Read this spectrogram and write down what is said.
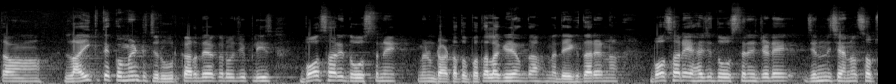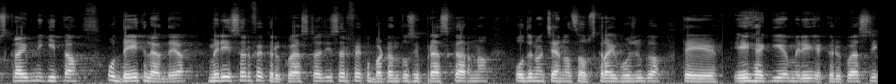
ਤਾਂ ਲਾਈਕ ਤੇ ਕਮੈਂਟ ਜ਼ਰੂਰ ਕਰ ਦਿਆ ਕਰੋ ਜੀ ਪਲੀਜ਼ ਬਹੁਤ ਸਾਰੇ ਦੋਸਤ ਨੇ ਮੈਨੂੰ ਡਾਟਾ ਤੋਂ ਪਤਾ ਲੱਗ ਜਾਂਦਾ, ਮੈਂ ਦੇਖਦਾ ਰਹਿਣਾ ਬਹੁਤ ਸਾਰੇ ਇਹੋ ਜਿਹੇ ਦੋਸਤ ਨੇ ਜਿਹੜੇ ਜਿਨ੍ਹਾਂ ਨੇ ਚੈਨਲ ਸਬਸਕ੍ਰਾਈਬ ਨਹੀਂ ਕੀਤਾ, ਉਹ ਦੇਖ ਲੈਂਦੇ ਆ। ਮੇਰੀ ਸਿਰਫ ਇੱਕ ਰਿਕੁਐਸਟ ਹੈ ਜੀ, ਸਿਰਫ ਇੱਕ ਬਟਨ ਤੁਸੀਂ ਪ੍ਰੈਸ ਕਰਨਾ, ਉਹਦੇ ਨਾਲ ਚੈਨਲ ਸਬਸਕ੍ਰਾਈਬ ਹੋ ਜਾਊਗਾ। ਤੇ ਇਹ ਹੈਗੀ ਹੈ ਮੇਰੀ ਇੱਕ ਰਿਕੁਐਸਟ ਜੀ।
